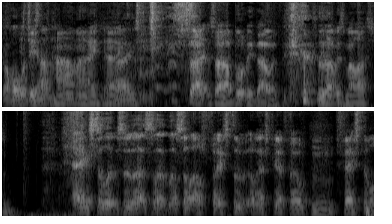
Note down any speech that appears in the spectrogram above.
A it's holiday just ham. ham, aye. aye. Aye. so, so I aborted that one. So that was my last one. Excellent. So that's that's our festival, our SPFL festival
